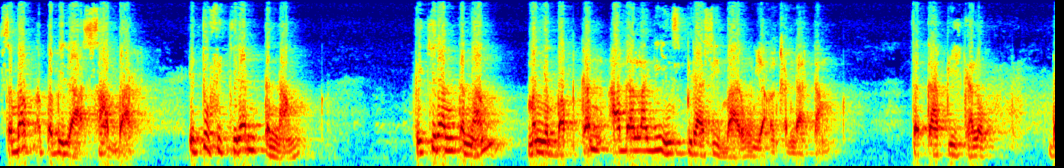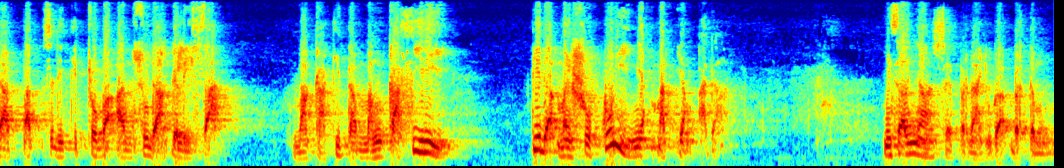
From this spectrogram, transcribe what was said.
Sebab apabila sabar itu fikiran tenang. Fikiran tenang menyebabkan ada lagi inspirasi baru yang akan datang. Tetapi kalau dapat sedikit cobaan sudah gelisah, maka kita mengkafiri, tidak mensyukuri nikmat yang ada. Misalnya saya pernah juga bertemu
